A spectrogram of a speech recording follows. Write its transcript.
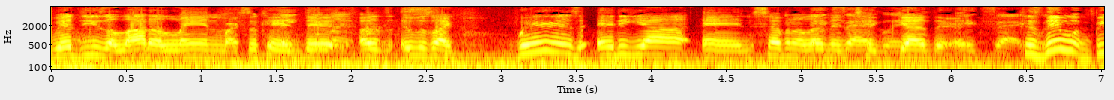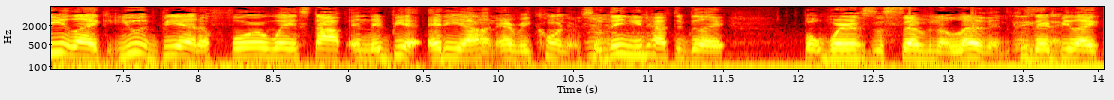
We had to use a lot of landmarks. Okay, Thank there uh, it was like where is Ediya and 7-Eleven Exactly, together? exactly. Because they would be like you would be at a four-way stop and there'd be an Ediya on every corner. So then you'd have to be like, but where's the 7-Eleven? Because they'd be like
